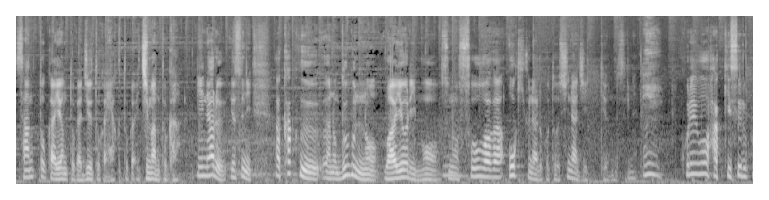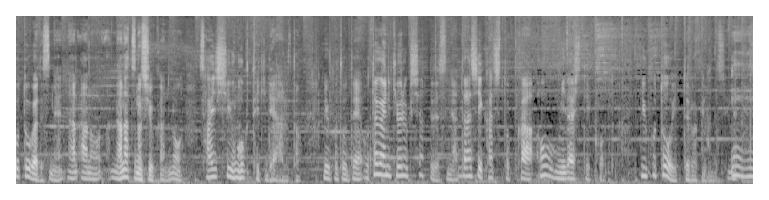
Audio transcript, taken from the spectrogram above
3とか4とか10とか100とか1万とかになる。要するに各あの部分の和よりもその相和が大きくなることをシナジーっていうんですよね。うんこれを発揮することがですねあの7つの習慣の最終目的であるということでお互いに協力し合ってですね新しい価値とかを生み出していこうということを言ってるわけなんですよね。うんうん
